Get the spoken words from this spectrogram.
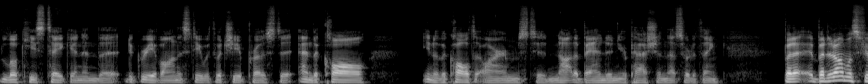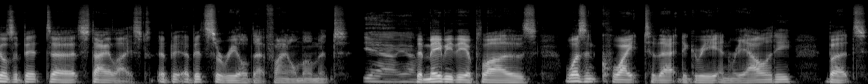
look he's taken and the degree of honesty with which he approached it and the call, you know, the call to arms to not abandon your passion, that sort of thing. But uh, but it almost feels a bit uh, stylized, a bit a bit surreal that final moment Yeah, yeah. that maybe the applause wasn't quite to that degree in reality, but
